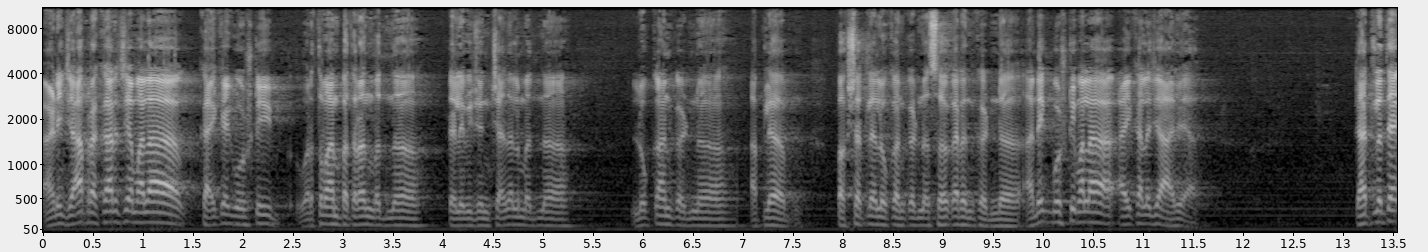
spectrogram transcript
आणि ज्या प्रकारच्या मला काय काय गोष्टी वर्तमानपत्रांमधनं टेलिव्हिजन चॅनलमधनं लोकांकडनं आपल्या पक्षातल्या लोकांकडनं सहकाऱ्यांकडनं अनेक गोष्टी मला ऐकायला ज्या आल्या त्यातलं त्या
